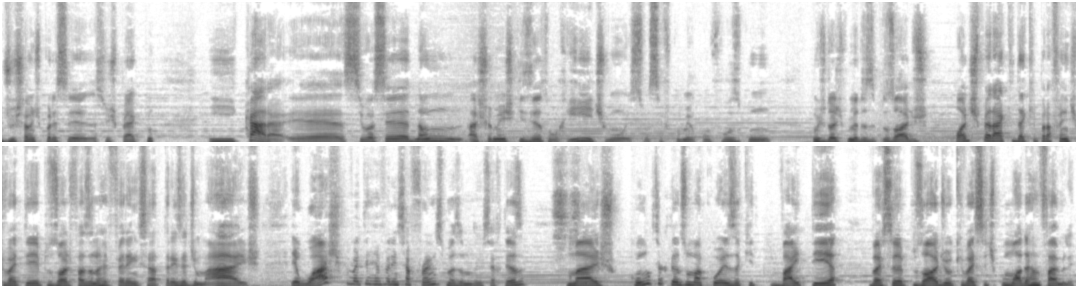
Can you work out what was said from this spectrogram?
justamente por esse, esse aspecto. E, cara, é, se você não achou meio esquisito o ritmo, e se você ficou meio confuso com, com os dois primeiros episódios, pode esperar que daqui pra frente vai ter episódio fazendo referência a 3 é demais. Eu acho que vai ter referência a Friends, mas eu não tenho certeza. Mas com certeza uma coisa que vai ter vai ser o episódio que vai ser tipo Modern Family.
